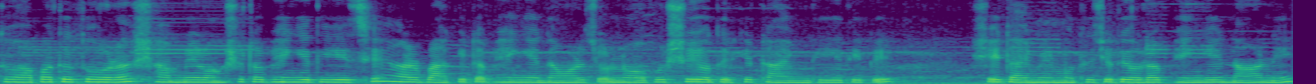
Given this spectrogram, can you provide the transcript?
তো আপাতত ওরা সামনের অংশটা ভেঙে দিয়েছে আর বাকিটা ভেঙে নেওয়ার জন্য অবশ্যই ওদেরকে টাইম দিয়ে দিবে। সেই টাইমের মধ্যে যদি ওরা ভেঙে না নেয়,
